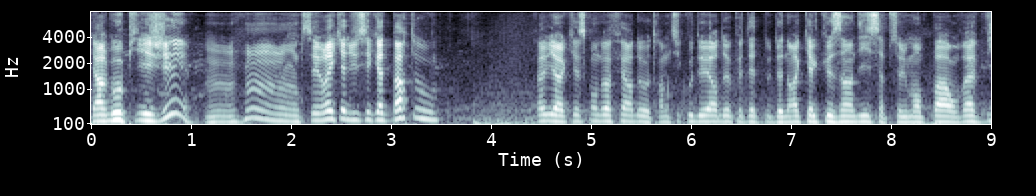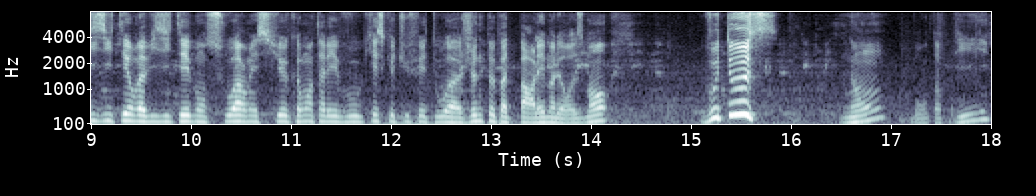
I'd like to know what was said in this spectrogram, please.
Cargo piégé Mhm, C'est vrai qu'il y a du C4 partout. Très bien, qu'est-ce qu'on doit faire d'autre? Un petit coup de R2 peut-être nous donnera quelques indices, absolument pas. On va visiter, on va visiter. Bonsoir messieurs, comment allez-vous? Qu'est-ce que tu fais toi? Je ne peux pas te parler malheureusement. Vous tous Non? Bon, tant pis.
